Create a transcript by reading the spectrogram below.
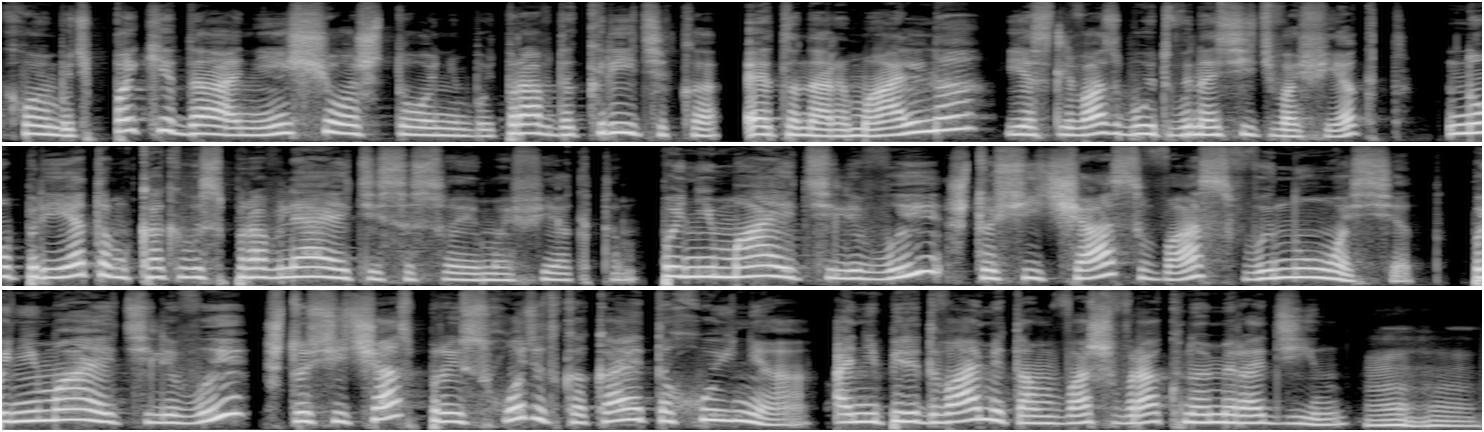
какое-нибудь покидание, еще что-нибудь. Правда, критика — это нормально, если вас будет выносить в эффект, но при этом как вы справляетесь со своим эффектом? Понимаете ли вы, что сейчас вас выносит? Понимаете ли вы, что сейчас происходит какая-то хуйня, а не перед вами там ваш враг номер один? Угу.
